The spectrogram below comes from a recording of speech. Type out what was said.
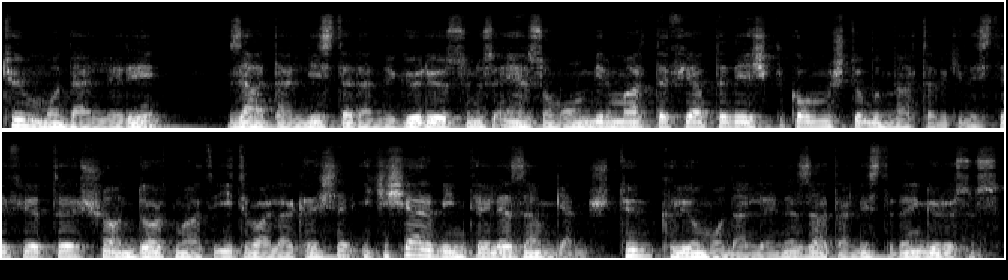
tüm modelleri zaten listeden de görüyorsunuz. En son 11 Mart'ta fiyatta değişiklik olmuştu. Bunlar tabii ki liste fiyatı. Şu an 4 Mart itibariyle arkadaşlar ikişer bin TL zam gelmiş. Tüm Clio modellerine zaten listeden görüyorsunuz.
